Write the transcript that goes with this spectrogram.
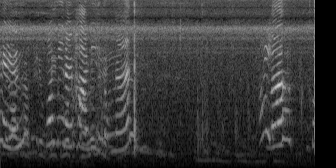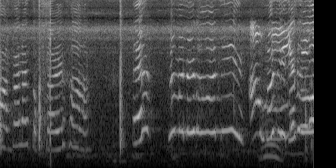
เห็นว่ามีนายพรานอยู่ตรงนั้นแล้วกวางก็ได้ตกใจค่ะ เอ๊ะนั่นมันนายพราน นี่เอ้ามันหนีกันเหรอ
